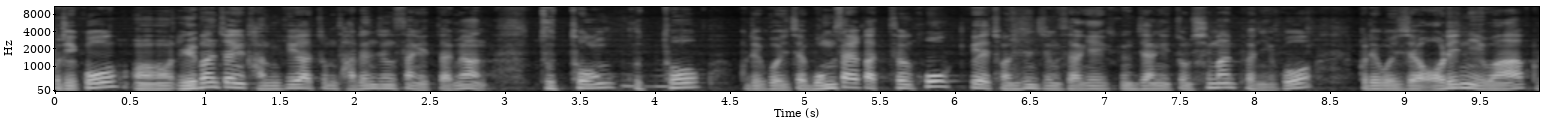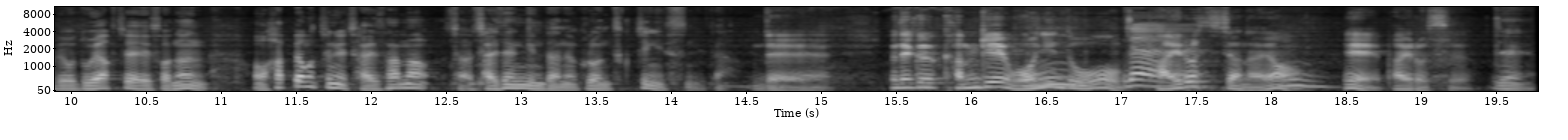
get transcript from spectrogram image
그리고 어, 일반적인 감기와 좀 다른 증상이 있다면 두통, 구토 그리고 이제 몸살 같은 호흡기의 전신 증상이 굉장히 좀 심한 편이고 그리고 이제 어린이와 그리고 노약자에서는 어, 합병증이 잘 사망 자- 잘 생긴다는 그런 특징이 있습니다. 네. 근데 그 감기의 원인도 음, 네. 바이러스잖아요. 예, 바이러스. 네.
